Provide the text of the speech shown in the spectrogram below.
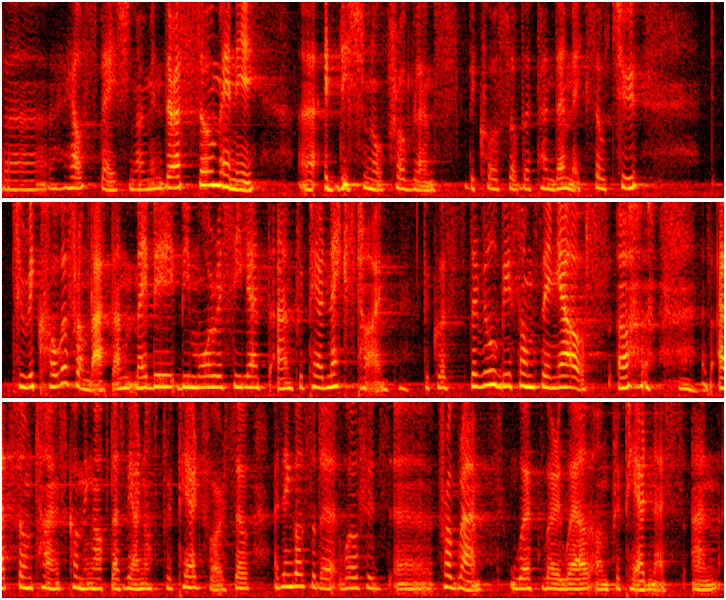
the health station. I mean, there are so many uh, additional problems because of the pandemic. So to to recover from that and maybe be more resilient and prepared next time because there will be something else uh, at some times coming up that we are not prepared for. So I think also the World Foods uh, program work very well on preparedness and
